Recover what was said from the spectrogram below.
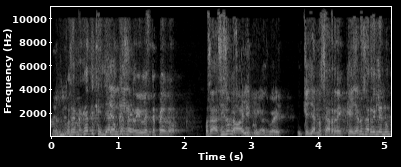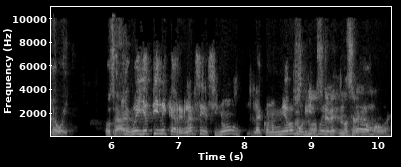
O sea, imagínate que ya, Ya nunca se arregle este pedo. O sea, así son las películas, güey. Y que ya no se arregle, que ya no se arregle nunca, güey. O sea, Que, güey, ya tiene que arreglarse, si no, la economía va a pues morir, no güey. se ve, no se O ve cómo, güey.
